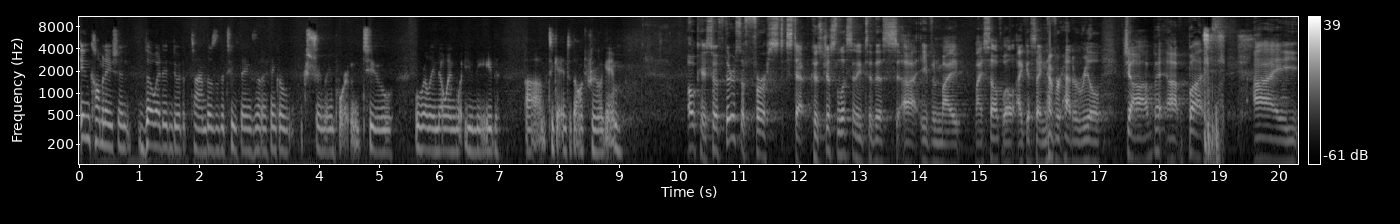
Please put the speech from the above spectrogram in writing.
in combination though I didn't do it at the time those are the two things that I think are extremely important to really knowing what you need um, to get into the entrepreneurial game. Okay so if there's a first step because just listening to this uh, even my myself well I guess I never had a real job uh, but I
